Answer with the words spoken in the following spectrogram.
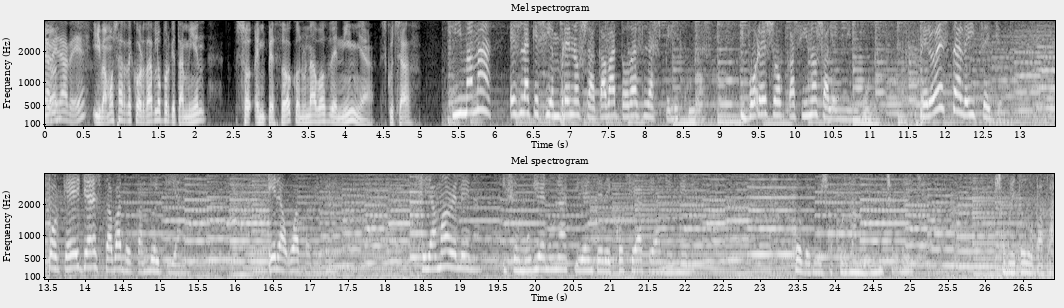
afición. a ver, a ver. Y vamos a recordarlo porque también so- empezó con una voz de niña. Escuchad. Mi mamá es la que siempre nos sacaba todas las películas por eso casi no sale en ninguna. Pero esta le hice yo, porque ella estaba tocando el piano. Era guapa, ¿verdad? Se llama Elena y se murió en un accidente de coche hace año y medio. Todos nos acordamos mucho de ella, sobre todo papá.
